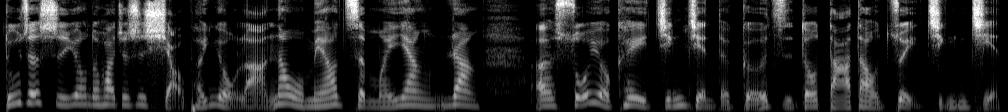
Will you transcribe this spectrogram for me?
读者使用的话就是小朋友啦。那我们要怎么样让呃所有可以精简的格子都达到最精简，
